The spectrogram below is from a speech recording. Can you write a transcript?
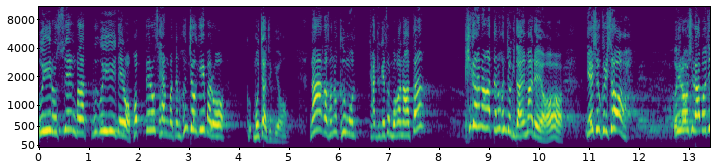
의로 수행받았, 의대로, 법대로 사형받았다는 흔적이 바로 그 못자죽이요. 나아가서는 그 못자죽에서 뭐가 나왔다? 피가 나왔다는 흔적이다 이 말이에요. 예수 그리스도 의로우신 아버지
